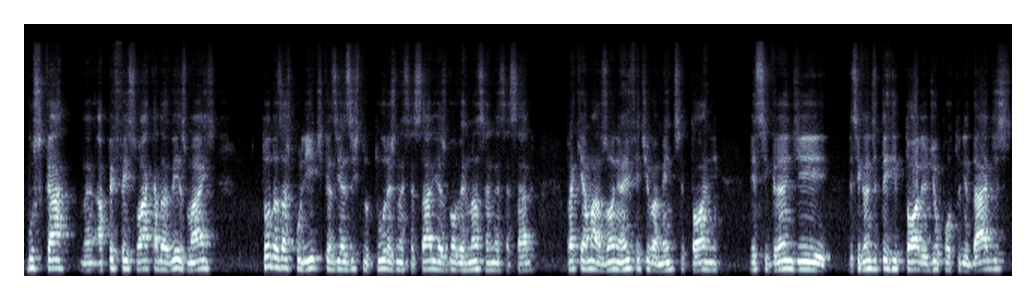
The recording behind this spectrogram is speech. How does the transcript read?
buscar né, aperfeiçoar cada vez mais todas as políticas e as estruturas necessárias e as governanças necessárias para que a Amazônia efetivamente se torne esse grande esse grande território de oportunidades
